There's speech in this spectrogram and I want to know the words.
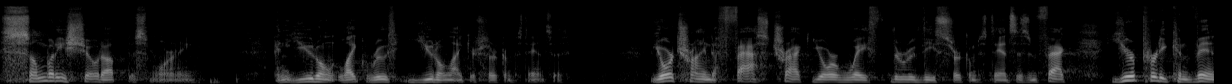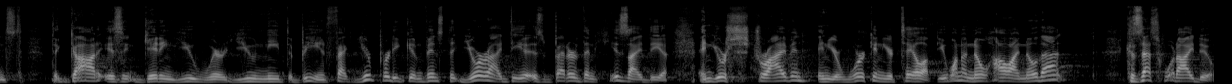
somebody showed up this morning and you don't like Ruth, you don't like your circumstances. You're trying to fast track your way through these circumstances. In fact, you're pretty convinced that God isn't getting you where you need to be. In fact, you're pretty convinced that your idea is better than His idea, and you're striving and you're working your tail off. Do you want to know how I know that? Because that's what I do.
